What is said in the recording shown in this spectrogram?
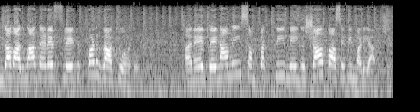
અમદાવાદમાં તેણે ફ્લેટ પણ રાખ્યો હતો. અને બેનામી સંપત્તિ મેઘ શાહ પાસેથી મળી આવી છે.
